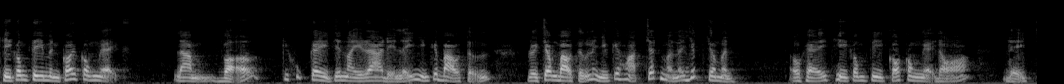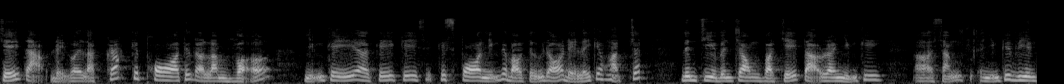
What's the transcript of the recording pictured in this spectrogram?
thì công ty mình có công nghệ làm vỡ cái khúc cây trên này ra để lấy những cái bào tử. Rồi trong bào tử là những cái hoạt chất mà nó giúp cho mình. Ok thì công ty có công nghệ đó để chế tạo để gọi là crack cái pore tức là làm vỡ những cái ờ, cái cái cái spore những cái bào tử đó để lấy cái hoạt chất lên chìa bên trong và chế tạo ra những cái uh, sẵn những cái viên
